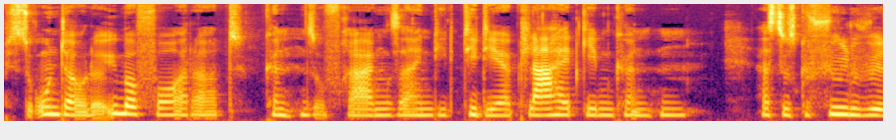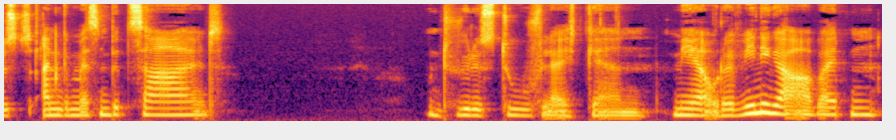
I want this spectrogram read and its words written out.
Bist du unter- oder überfordert? Könnten so Fragen sein, die, die dir Klarheit geben könnten. Hast du das Gefühl, du wirst angemessen bezahlt? Und würdest du vielleicht gern mehr oder weniger arbeiten?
